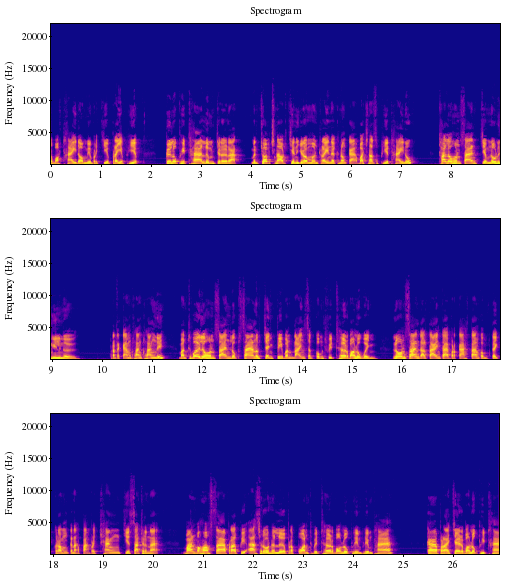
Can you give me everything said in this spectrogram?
របស់ថៃដ៏មានប្រជាប្រិយភាពគឺលោកភីថាលឹមចរិរ័ត្នមិនជាប់ឆ្នោតជានាយករដ្ឋមន្ត្រីនៅក្នុងការបោះឆ្នោតសភាថៃនោះថាលោកហ៊ុនសែនជាមនុស្សល្ងីល្ងើប្រតិកម្មខ្លាំងខ្លាំងនេះបានធ្វើឲ្យលោកហ៊ុនសែនលុបសារនោះចេញពីបណ្ដាញសង្គម Twitter របស់លោកវិញលោកហ៊ុនសែនដែលតែងតែប្រកាសតាមកំតិចក្រុមគណៈបកប្រឆាំងជាសាធារណៈ បានបង្ហោះសារប្រើពាក្យអសុរោះនៅលើប្រព័ន្ធ Twitter របស់លោកភ្លាមភ្លាមថាការបរាជ័យរបស់លោកភីថា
